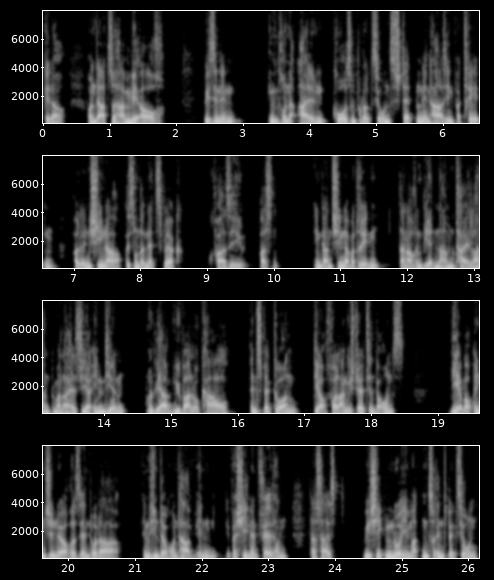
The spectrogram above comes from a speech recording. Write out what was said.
Genau. Und dazu haben wir auch, wir sind in im Grunde allen großen Produktionsstätten in Asien vertreten. Also in China ist unser Netzwerk quasi was in ganz China vertreten, dann auch in Vietnam, Thailand, Malaysia, Indien. Und wir haben überall lokal Inspektoren, die auch voll angestellt sind bei uns, die aber auch Ingenieure sind oder einen Hintergrund haben in verschiedenen Feldern. Das heißt, wir schicken nur jemanden zur Inspektion,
